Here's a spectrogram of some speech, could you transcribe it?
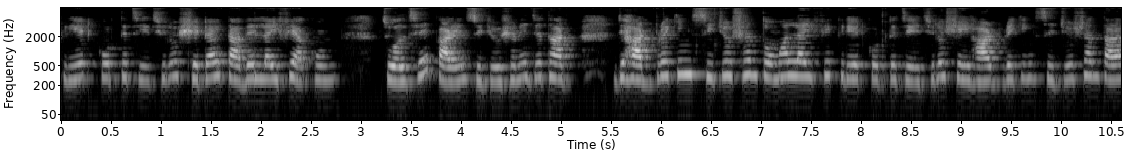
ক্রিয়েট করতে চেয়েছিল, সেটাই তাদের লাইফে এখন চলছে কারেন্ট সিচুয়েশানে যে তার যে হার্ট ব্রেকিং সিচুয়েশান তোমার লাইফে ক্রিয়েট করতে চেয়েছিল, সেই হার্ট ব্রেকিং সিচুয়েশান তারা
